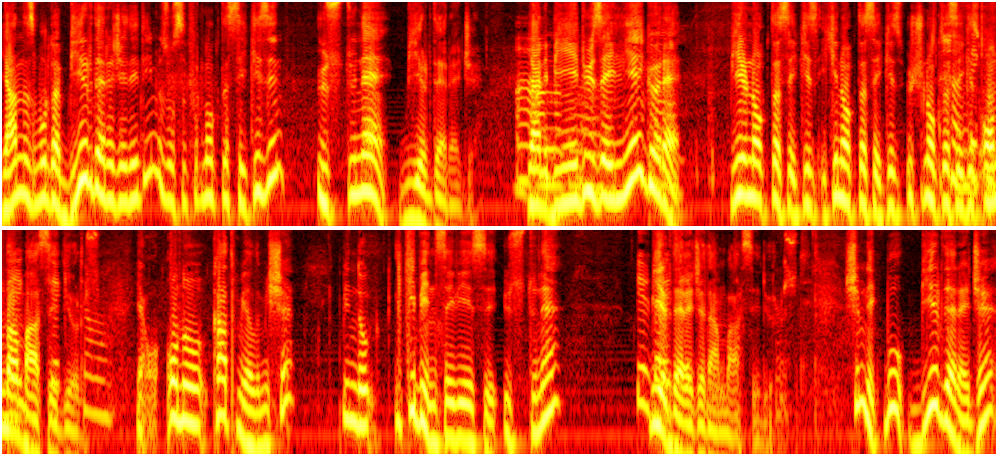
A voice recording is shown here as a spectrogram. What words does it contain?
Yalnız burada 1 derece dediğimiz o 0.8'in üstüne 1 derece. Aa, Yani anladım. 1750'ye göre Tamam. 1.8, 2.8, 3.8 Sekiz ondan bahsediyoruz. Tamam. Ya onu katmayalım işe. 19- 2000 seviyesi üstüne Bir, 1 derece. dereceden bahsediyoruz. Evet. Şimdi bu 1 derece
